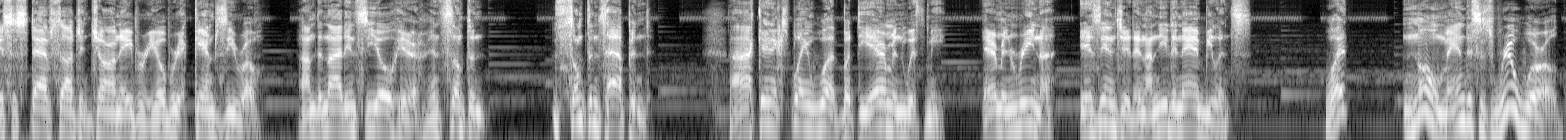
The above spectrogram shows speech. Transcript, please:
This is Staff Sergeant John Avery over at Camp Zero. I'm the night NCO here, and something. something's happened. I can't explain what, but the airman with me, Airman Rena, is injured and I need an ambulance. What? No, man, this is real world.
